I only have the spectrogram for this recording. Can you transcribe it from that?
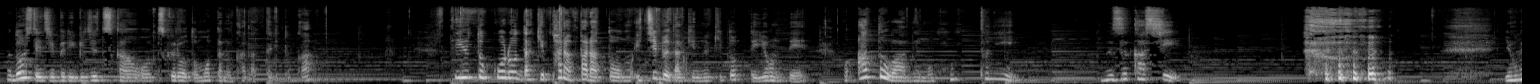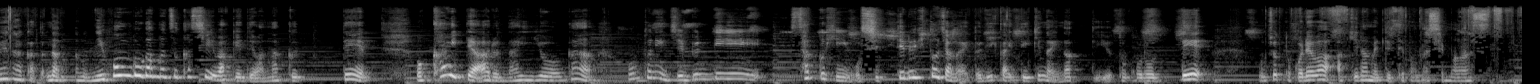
どうしてジブリ美術館を作ろうと思ったのかだったりとか、っていうところだけパラパラともう一部だけ抜き取って読んで、あとはね、もう本当に難しい。読めなかった。なあの日本語が難しいわけではなくって、もう書いてある内容が本当に自分で作品を知ってる人じゃないと理解できないなっていうところで、もうちょっとこれは諦めて手放します。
